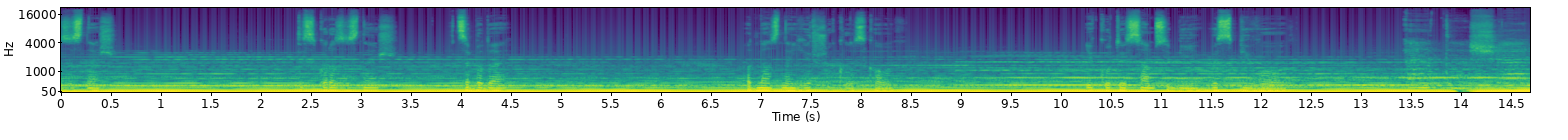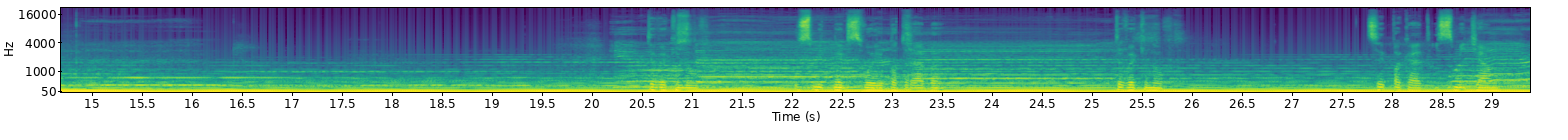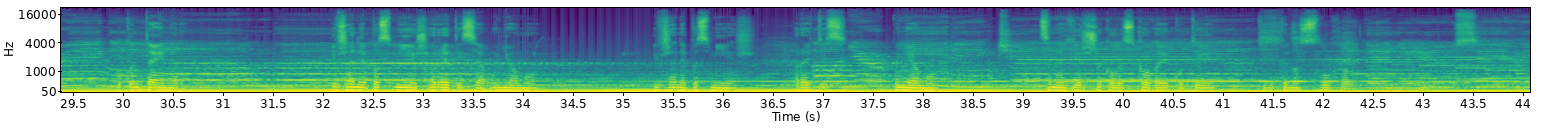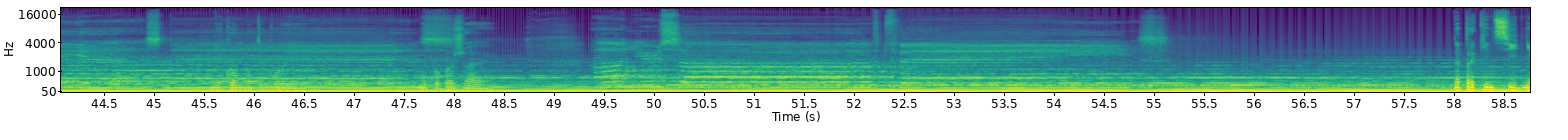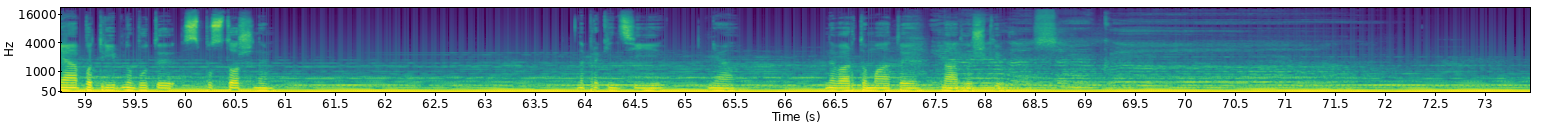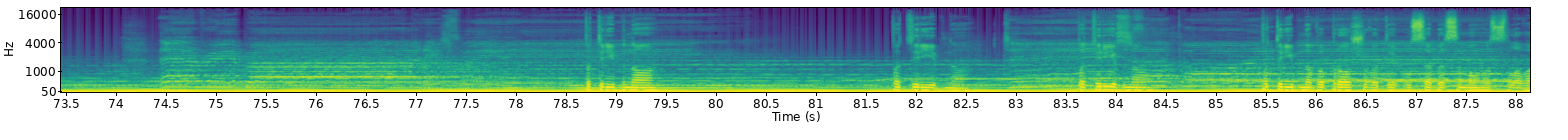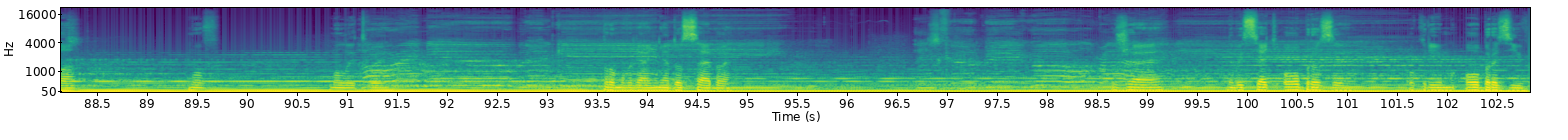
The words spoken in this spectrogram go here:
скоро заснеш. Ти скоро заснеш, і це буде одна з найгірших колискових, яку ти сам собі виспівував. Ти викинув у смітник свої потреби. Ти викинув цей пакет із сміттям у контейнер. І вже не посмієш ритися у ньому. І вже не посмієш ритись у ньому. Це найгірша колискова, яку ти тільки но слухав. Наприкінці дня потрібно бути спустошеним. Наприкінці дня не варто мати надлишків. Потрібно. Потрібно. Потрібно. Потрібно випрошувати у себе самого слова, мов молитви, промовляння до себе. Уже не висять образи, окрім образів,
